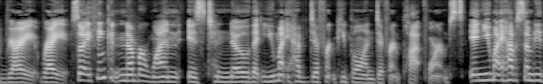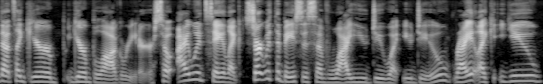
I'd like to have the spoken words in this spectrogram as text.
Right, right. So I think number one is to know that you might have different people on different platforms. And you might have somebody that's like your your blog reader. So I would say like start with the basis of why you do what you do, right? Like you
